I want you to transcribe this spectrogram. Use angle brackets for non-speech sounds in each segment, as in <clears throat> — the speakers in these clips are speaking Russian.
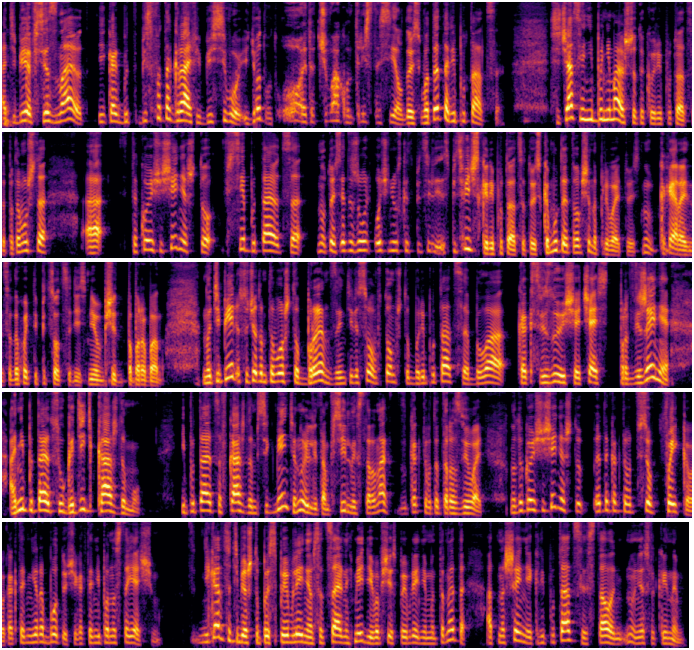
а тебе все знают, и как бы без фотографий, без всего идет вот, о, этот чувак, он 300 сел. То есть вот это репутация. Сейчас я не понимаю, что такое репутация, потому что а, такое ощущение, что все пытаются, ну, то есть это же очень узкая специ... специфическая репутация, то есть кому-то это вообще наплевать, то есть, ну, какая разница, да хоть ты 500 садись, мне вообще по барабану. Но теперь, с учетом того, что бренд заинтересован в том, чтобы репутация была как связующая часть продвижения, они пытаются угодить каждому, и пытаются в каждом сегменте, ну или там в сильных сторонах как-то вот это развивать. Но такое ощущение, что это как-то вот все фейково, как-то не работающее, как-то не по-настоящему. Не кажется тебе, что с появлением социальных медиа и вообще с появлением интернета отношение к репутации стало ну, несколько иным?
